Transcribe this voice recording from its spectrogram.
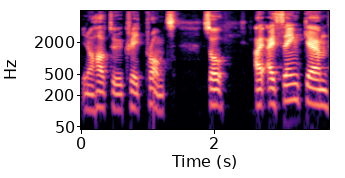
you know, how to create prompts. So I, I think um,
